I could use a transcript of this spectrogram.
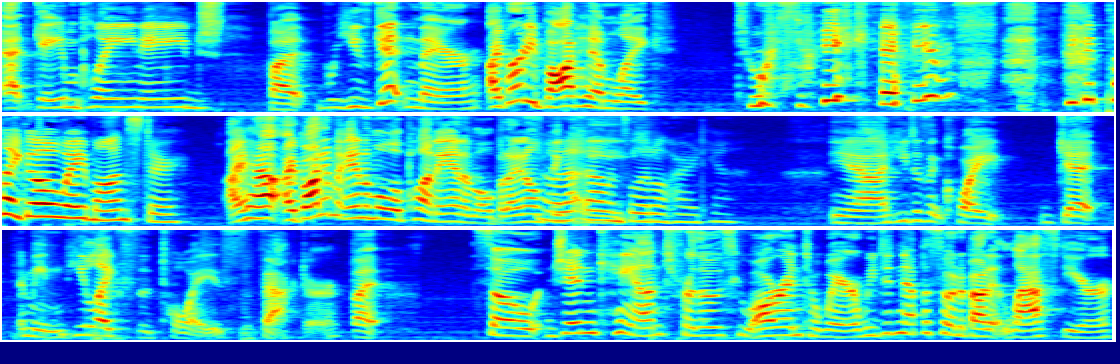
at game playing age, but he's getting there. I've already bought him like two or three games. you could play Go Away Monster. I have I bought him Animal Upon Animal, but I don't Oh, think that, he, that one's a little hard, yeah. yeah he doesn't quite get. I mean, he likes the toys factor, but so Gen Can't. For those who aren't aware, we did an episode about it last year,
